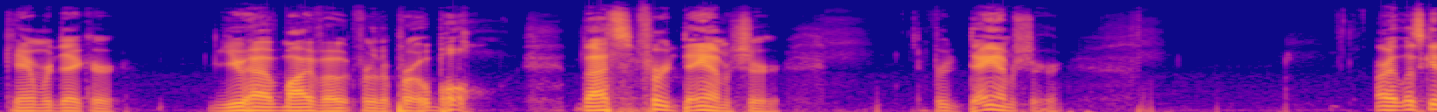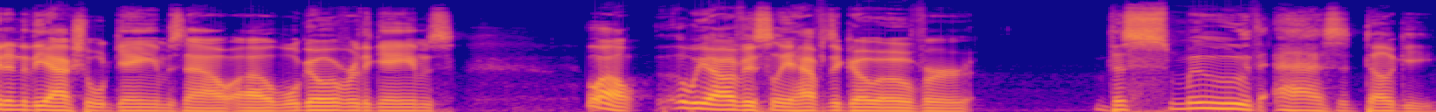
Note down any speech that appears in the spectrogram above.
Cameron Dicker, you have my vote for the Pro Bowl. That's for damn sure. For damn sure. All right, let's get into the actual games now. Uh, we'll go over the games. Well, we obviously have to go over the smooth ass Dougie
